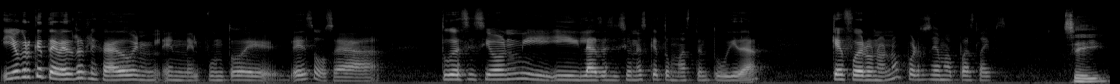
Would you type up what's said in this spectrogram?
Y yo creo que te ves reflejado en, en el punto de eso, o sea, tu decisión y, y las decisiones que tomaste en tu vida, ¿qué fueron o no? Por eso se llama Past Lives. Sí,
